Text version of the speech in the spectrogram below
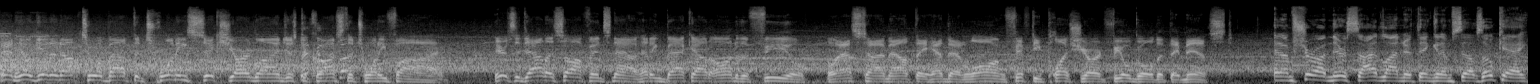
And he'll get it up to about the 26-yard line just across the 25. Here's the Dallas offense now heading back out onto the field. Last time out, they had that long 50-plus yard field goal that they missed. And I'm sure on their sideline, they're thinking to themselves, okay,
